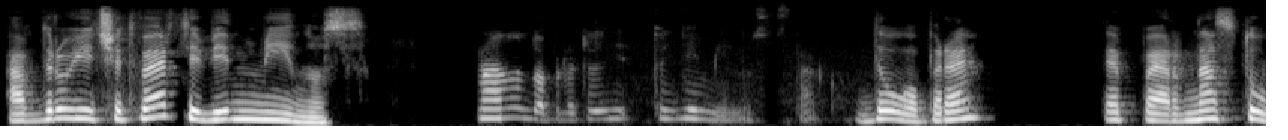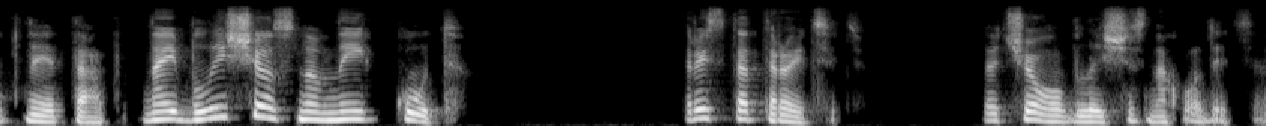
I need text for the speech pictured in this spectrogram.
а в другій четвертій він мінус. А, ну добре, тоді, тоді мінус, так. Добре. Тепер наступний етап. Найближчий основний кут. 330. До чого ближче знаходиться?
